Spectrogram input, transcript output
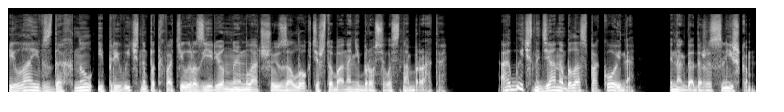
Илай вздохнул и привычно подхватил разъяренную младшую за локти, чтобы она не бросилась на брата. Обычно Диана была спокойна, иногда даже слишком,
